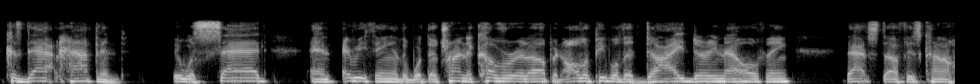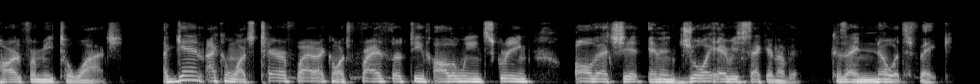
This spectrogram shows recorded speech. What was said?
because that happened. It was sad and everything, and the, what they're trying to cover it up, and all the people that died during that whole thing. That stuff is kind of hard for me to watch. Again, I can watch Terrifier, I can watch Friday the 13th, Halloween, Scream, all that shit, and enjoy every second of it because I know it's fake.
